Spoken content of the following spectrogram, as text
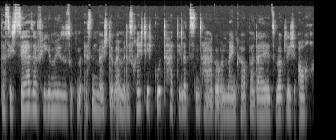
Dass ich sehr, sehr viel Gemüsesuppen essen möchte, weil mir das richtig gut hat die letzten Tage und mein Körper da jetzt wirklich auch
